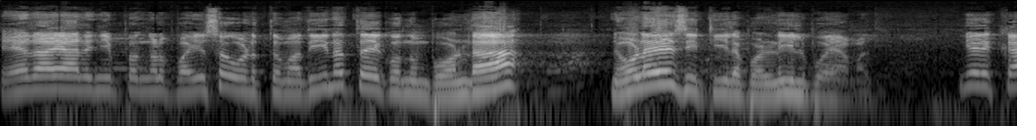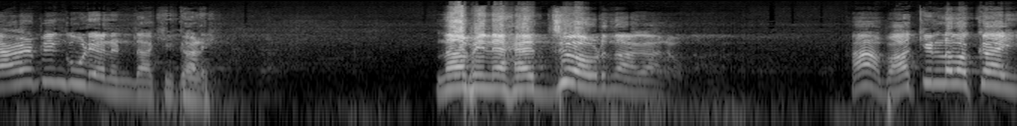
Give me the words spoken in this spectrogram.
ഏതായാലും ഇപ്പൊ നിങ്ങൾ പൈസ കൊടുത്ത് മദീനത്തേക്കൊന്നും പോണ്ട. നോളേ സിറ്റിയിലെ പള്ളിയിൽ പോയാൽ മതി. ഇനി ഒരു കാഴ്ബിയും കൂടിയാണ് ഉണ്ടാക്കി കളി. എന്നാ പിന്നെ ഹജ്ജും അവിടുന്ന് ആകാലോ. ആ ബാക്കിയുള്ളതൊക്കെ ആയി.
